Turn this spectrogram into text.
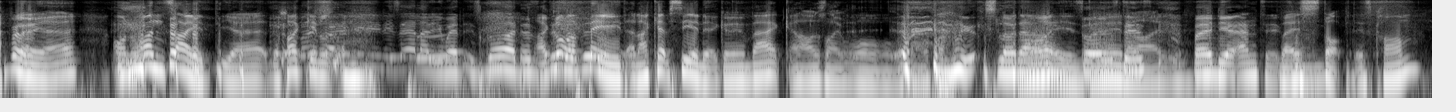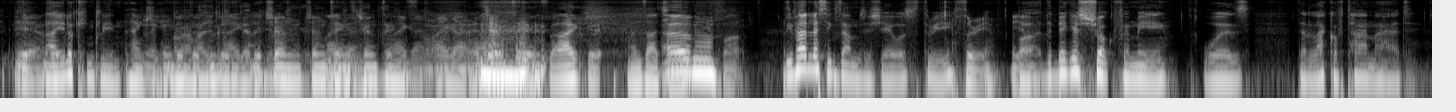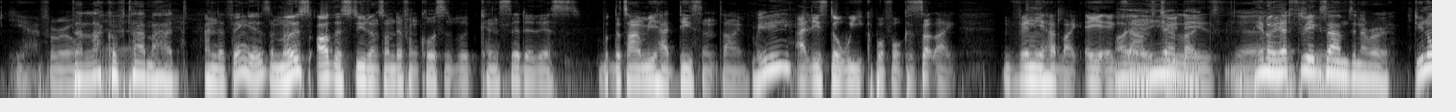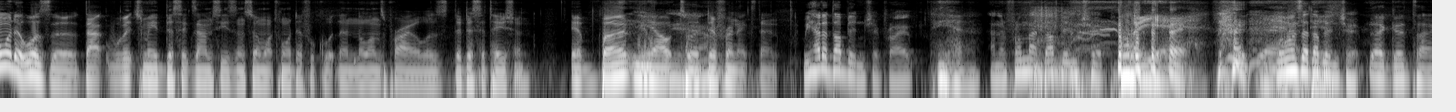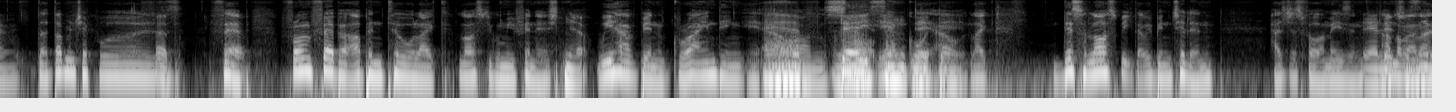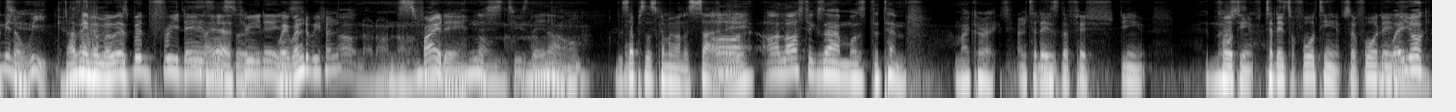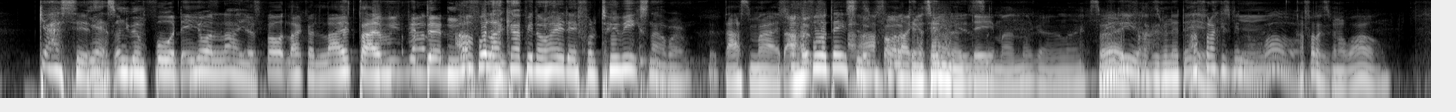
Bro, yeah. On one side, yeah, the fucking His hairline, he went, it's gone. I got a fade and I kept seeing it going back and I was like, whoa, what Slow down. what is What is going this? on? Third year antics. But it's stopped. It's calm. Yeah. Nah, you're looking clean. Thank Looking you. good, looking nah, good. The trim, trim My things, guy, trim my things. guy, my guy. Trim things. I like it. Man's actually- Um, we've had less exams this year. It was three. three. Yeah. But the biggest shock for me was the lack of time I had. Yeah, for real. The lack of time I had. And the thing is, most other students on different courses would consider this but the time we had decent time. Really? At least a week before. Because, like, Vinny had like eight oh, yeah, exams, he two had, like- days. Yeah, you know, he had three true. exams in a row. Do you know what it was, though? That which made this exam season so much more difficult than the ones prior was the dissertation. It burnt me Yeah, out to a different extent. We had a Dublin trip, right? Yeah. And then from that Dublin trip, oh, yeah. what was that Dublin trip? They're good times. That Dublin trip was Feb. Feb. From Feb up until like last week when we finished, Yeah. we have been grinding it out day in, day day. out. Like this last week that we've been chilling has just felt amazing. Yeah, I'm not literally. gonna lie It's been to a you. week. Hasn't even been, it's been three days. Yeah, yeah, three days. Wait, when did we finish? No, no, no, no. It's Friday. No, It's no, Tuesday no, now. no. This episode's coming on a Saturday. Our, our last exam was the 10th. Am I correct? And today's the 15th, No, 14th. Today's the 14th, so four days. Where you're gassing. Yeah, it's only been four days. You're lying. It's felt like a lifetime. We've been doing I nothing. feel like I've been on holiday for two weeks now, bro. That's mad. I I hope. four days I since. I feel summer like it's been a continues. day, man. Not gonna lie. So Really? you feel like it's been a day. I feel like it's been Yeah. a while. I feel like it's been a while.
